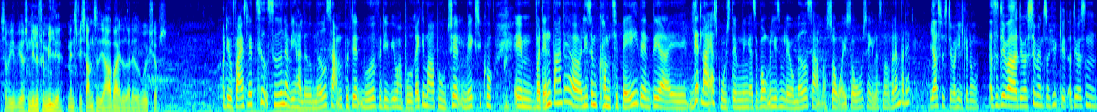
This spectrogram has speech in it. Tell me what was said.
Så vi, vi var sådan en lille familie, mens vi samtidig arbejdede og lavede workshops. Og det er jo faktisk lidt tid siden, at vi har lavet mad sammen på den måde, fordi vi jo har boet rigtig meget på hotel i Mexico. Øhm, hvordan var det at ligesom komme tilbage i den der øh, lidt lejerskolestemning, altså hvor man ligesom laver mad sammen og sover i sovesal og sådan noget? Hvordan var det? Jeg synes, det var helt kanon. Altså, det var, det var simpelthen så hyggeligt, og det var sådan...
